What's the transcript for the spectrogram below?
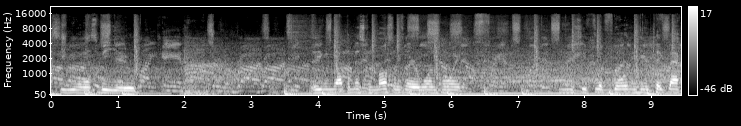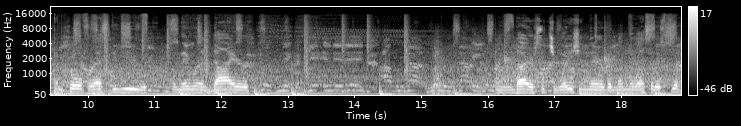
SCU and SVU. They even got the Mr. Muscles there at one point. And you see Flip Gordon here take back control for SVU when they were in dire dire situation there, but nonetheless it was Flip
